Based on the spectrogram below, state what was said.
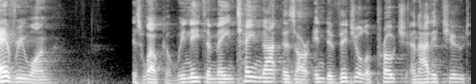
Everyone is welcome. We need to maintain that as our individual approach and attitude,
